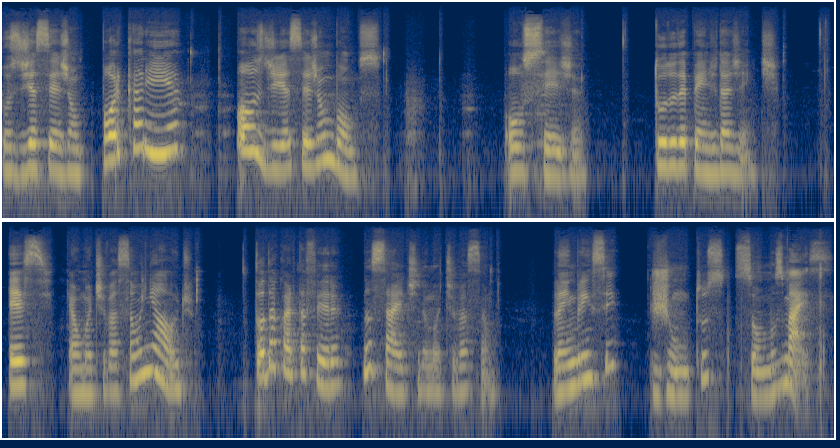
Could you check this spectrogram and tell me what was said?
os dias sejam porcaria ou os dias sejam bons. Ou seja, tudo depende da gente. Esse é o Motivação em Áudio, toda quarta-feira no site do Motivação. Lembrem-se Juntos somos mais.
